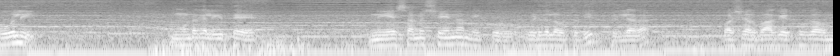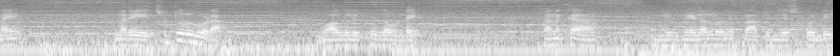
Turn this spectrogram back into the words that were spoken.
పోలి ఉండగలిగితే నీ ఏ సమస్య అయినా నీకు విడుదలవుతుంది. పిల్లరా వర్షాలు బాగా ఎక్కువగా ఉన్నాయి. మరి చుట్టూరు కూడా వాగులు ఎక్కువగా ఉన్నాయి కనుక మీరు మేళల్లోనే ప్రార్థన చేసుకోండి.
